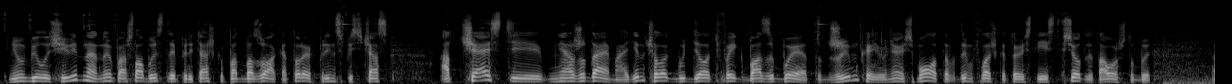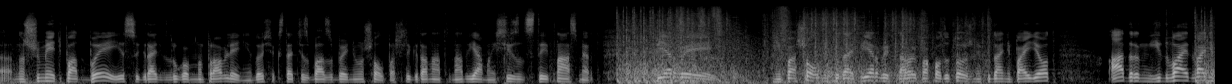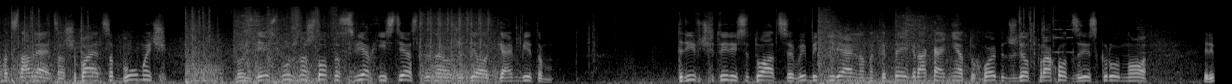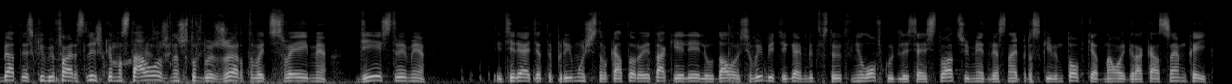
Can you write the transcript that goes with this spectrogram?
Не убил очевидное, ну и пошла быстрая перетяжка под Базуа, которая, в принципе, сейчас отчасти неожидаемо. Один человек будет делать фейк базы Б, это Джимка, и у него есть молотов, дым, флешка, то есть есть все для того, чтобы э, нашуметь под Б и сыграть в другом направлении. Доси, кстати, с базы Б не ушел. Пошли гранаты над ямой. Сизет стоит насмерть. Первый не пошел никуда первый, второй, походу, тоже никуда не пойдет. Адрен едва-едва не подставляется. Ошибается Бумыч. Но здесь нужно что-то сверхъестественное уже делать гамбитом. 3 в 4 ситуации. Выбить нереально. На КТ игрока нету. Хоббит ждет проход за искру, но ребята из Cubifire слишком осторожны, чтобы жертвовать своими действиями и терять это преимущество, которое и так еле-еле удалось выбить. И Гамбит встает в неловкую для себя ситуацию. Имеет две снайперские винтовки, одного игрока с эмкой.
